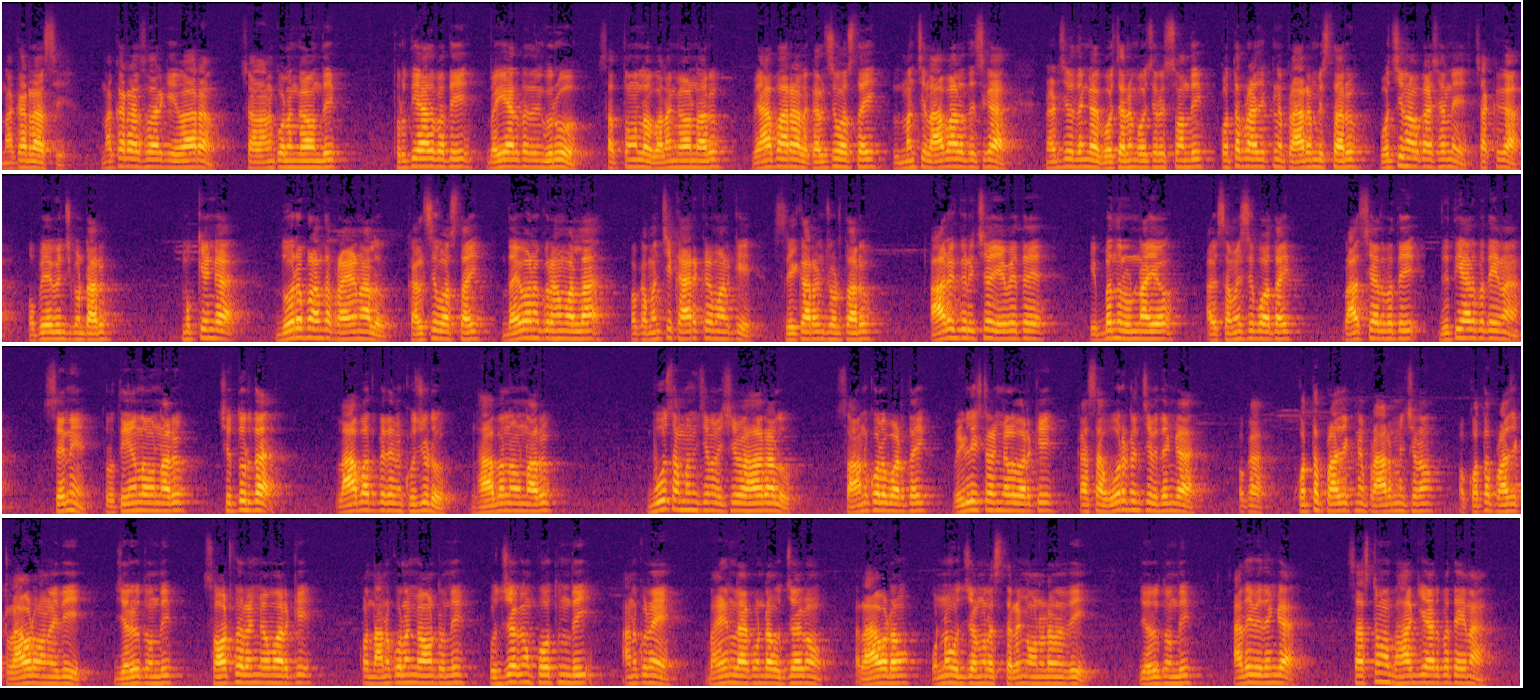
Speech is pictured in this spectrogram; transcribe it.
మకర రాశి. మకర రాశి వారికి ఈ వారం చాలా అనుకూలంగా ఉంది. తృతీయాధిపతి వ్యయాధిపతి గురువు సప్తమంలో బలంగా ఉన్నారు. వ్యాపారాలు కలిసి వస్తాయి. మంచి లాభాల దిశగా నడిచే విధంగా గోచరం గోచరిస్తోంది. కొత్త ప్రాజెక్టుని ప్రారంభిస్తారు. వచ్చిన అవకాశాన్ని చక్కగా ఉపయోగించుకుంటారు. ముఖ్యంగా దూర ప్రాంత ప్రయాణాలు కలిసి వస్తాయి. దైవానుగ్రహం వల్ల ఒక మంచి కార్యక్రమానికి శ్రీకారం చుడతారు. ఆరోగ్యరీత్యా ఏవైతే ఇబ్బందులు ఉన్నాయో అవి సమస్య పోతాయి రాశ్యాధిపతి ద్వితీయాధిపతి అయిన శని తృతీయంలో ఉన్నారు. చతుర్థ లాభాధిపతి అయిన కుజుడు లాభంలో ఉన్నారు. భూ సంబంధించిన విషయ వ్యవహారాలు సానుకూలపడతాయి రియల్ ఎస్టేట్ రంగాల వారికి కాస్త ఊరటించే విధంగా ఒక కొత్త ప్రాజెక్ట్ని ప్రారంభించడం ఒక కొత్త ప్రాజెక్ట్ రావడం అనేది జరుగుతుంది. సాఫ్ట్వేర్ రంగం వారికి కొంత అనుకూలంగా ఉంటుంది. ఉద్యోగం పోతుంది అనుకునే భయం లేకుండా ఉద్యోగం రావడం ఉన్న ఉద్యోగంలో స్థిరంగా ఉండడం అనేది జరుగుతుంది. అదేవిధంగా షష్టమ భాగ్యాధిపతి అయిన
